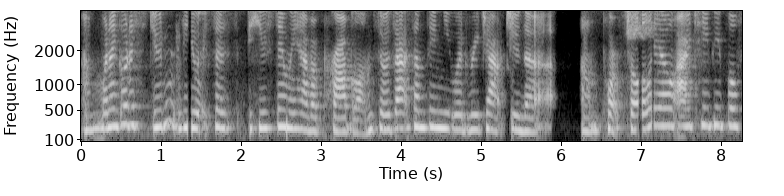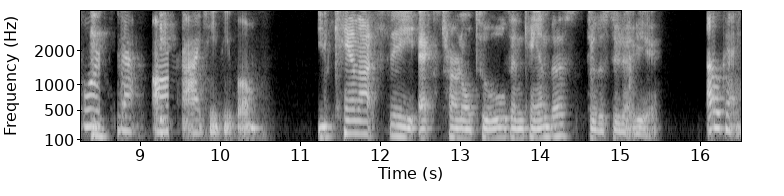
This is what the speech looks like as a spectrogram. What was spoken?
um, when I go to student view, it says Houston, we have a problem. So is that something you would reach out to the um, portfolio IT people for? or is That are IT people? You cannot see external tools in Canvas through the student view. Okay.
